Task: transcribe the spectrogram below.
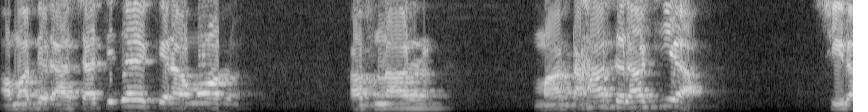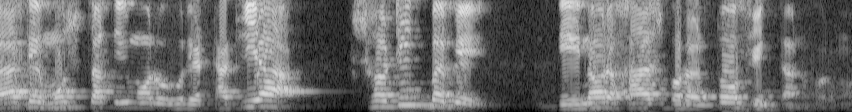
আমাদের আসাতিদায় কেরামর আপনার মাতাহাত রাখিয়া, সিরাতে মুস্তাকিমর উপরে থাকিয়া সঠিকভাবে দিনর হাজ করার তৌফিক দান ফরমাও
